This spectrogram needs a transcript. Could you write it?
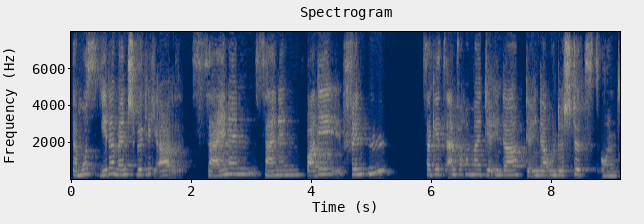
da muss jeder Mensch wirklich auch seinen, seinen Body finden, sage jetzt einfach einmal, der ihn da, der ihn da unterstützt. Und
